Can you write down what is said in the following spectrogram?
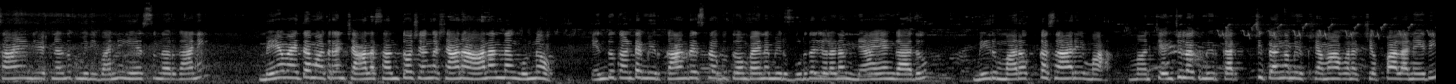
సాయం చేసినందుకు మీరు ఇవన్నీ చేస్తున్నారు కానీ మేమైతే మాత్రం చాలా సంతోషంగా చాలా ఆనందంగా ఉన్నాం. ఎందుకంటే మీరు కాంగ్రెస్ ప్రభుత్వం పైన మీరు బురద జల్లడం న్యాయం కాదు. మీరు మరొక్కసారి మా మా చెంచులకు మీరు ఖచ్చితంగా మీరు క్షమాపణ చెప్పాలనేది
